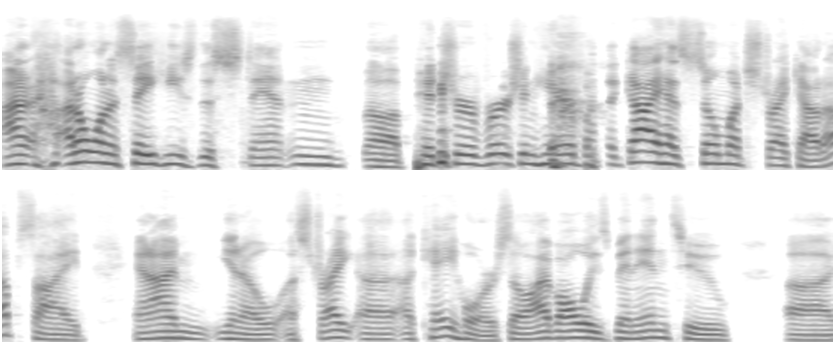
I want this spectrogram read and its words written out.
I, I don't want to say he's the Stanton uh, pitcher version here, but the guy has so much strikeout upside, and I'm you know a strike uh, a K horse, so I've always been into uh,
